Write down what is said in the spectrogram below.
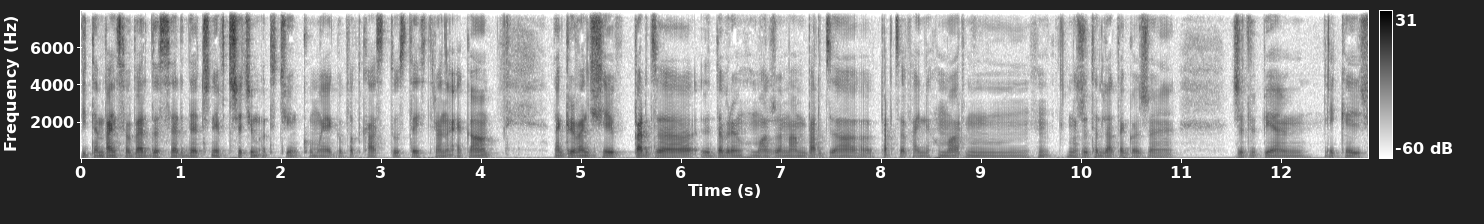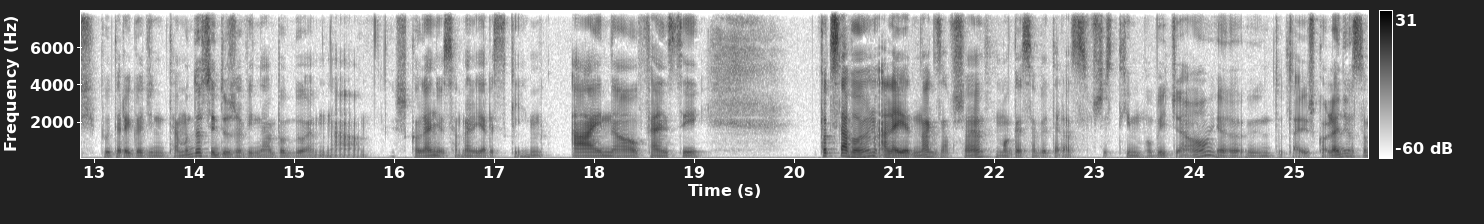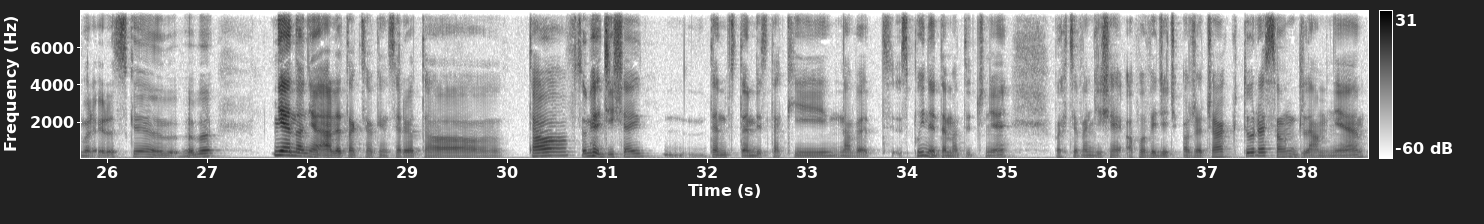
Witam Państwa bardzo serdecznie w trzecim odcinku mojego podcastu z tej strony Ego. Nagrywam dzisiaj w bardzo dobrym humorze, mam bardzo, bardzo fajny humor. Mm, hmm, może to dlatego, że, że wypiłem jakieś półtorej godziny temu dosyć dużo wina, bo byłem na szkoleniu sommelierskim. I know, fancy. Podstawowym, ale jednak zawsze mogę sobie teraz wszystkim mówić, że o, tutaj szkolenie sommelierskie, nie, no nie, ale tak całkiem serio to, to w sumie dzisiaj ten wstęp jest taki nawet spójny tematycznie, bo chcę Wam dzisiaj opowiedzieć o rzeczach, które są dla mnie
